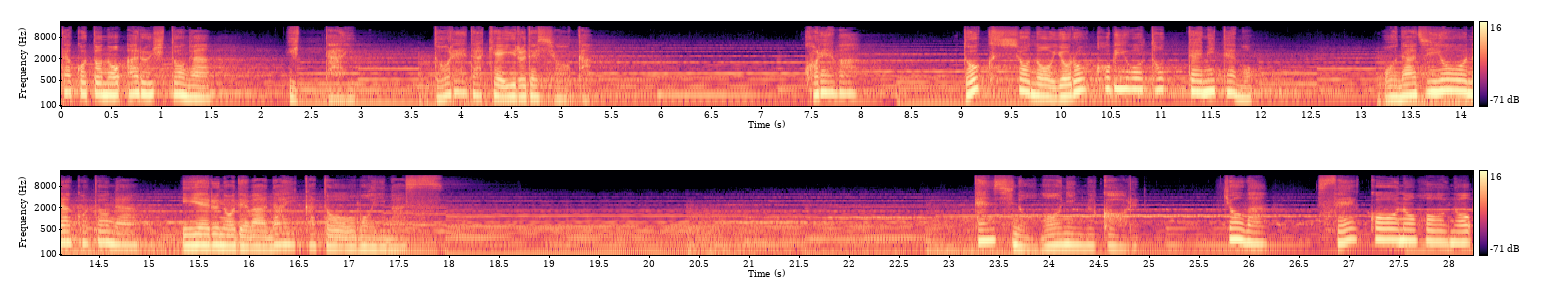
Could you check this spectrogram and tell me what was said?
たことのある人が一体どれだけいるでしょうか。これは読書の喜びをとってみても同じようなことが言えるのではないかと思います。天使のモーニングコール。今日は成功の方の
